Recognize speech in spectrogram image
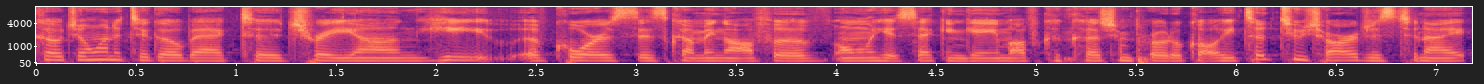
Coach, I wanted to go back to Trae Young. He, of course, is coming off of only his second game off concussion protocol. He took two charges tonight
